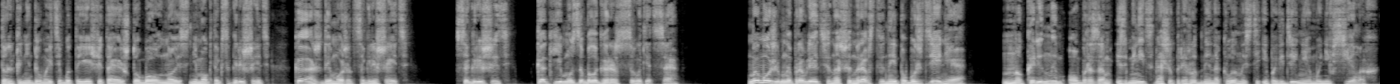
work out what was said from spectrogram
Только не думайте, будто я считаю, что Бол Нойс не мог так согрешить. Каждый может согрешить. Согрешить, как ему заблагорассудится. Мы можем направлять наши нравственные побуждения – но коренным образом изменить наши природные наклонности и поведение мы не в силах.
